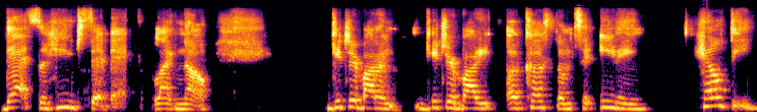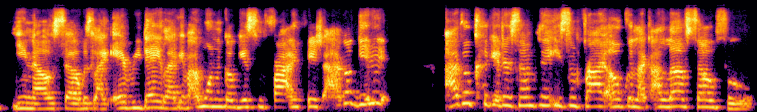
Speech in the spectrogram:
That's a huge setback. Like, no. Get your body, get your body accustomed to eating healthy, you know. So it's like every day, like if I want to go get some fried fish, I go get it. I go cook it or something, eat some fried okra. Like I love soul food.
